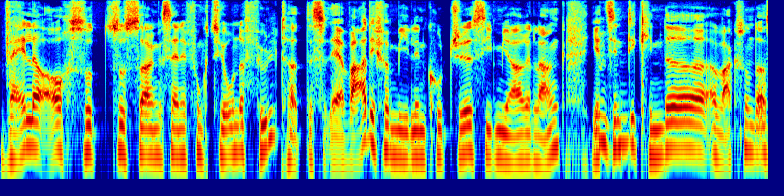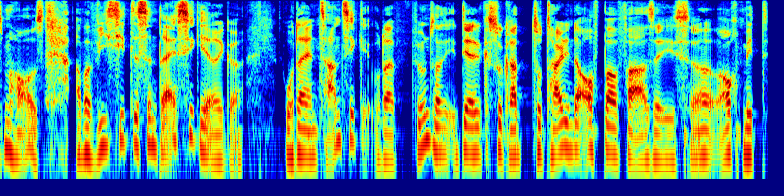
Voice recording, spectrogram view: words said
weil er auch sozusagen seine Funktion erfüllt hat. Das, er war die Familienkutsche sieben Jahre lang. Jetzt mhm. sind die Kinder erwachsen und aus dem Haus. Aber wie sieht es ein 30-Jähriger oder ein 20 oder 25, der so gerade total in der Aufbauphase ist, ja, auch mit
